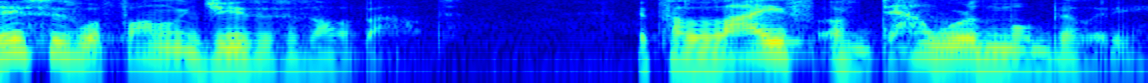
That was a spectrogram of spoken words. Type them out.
This is what following Jesus is all about. It's a life of downward mobility.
